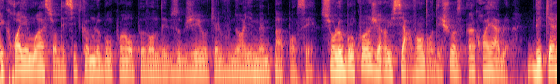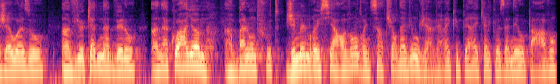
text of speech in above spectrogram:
Et croyez-moi, sur des sites comme Le Bon Coin, on peut vendre des objets auxquels vous n'auriez même pas pensé. Sur Le Bon Coin, j'ai réussi à revendre des choses incroyables. Des cages à oiseaux, un vieux cadenas de vélo, un aquarium, un ballon de foot. J'ai même réussi à revendre une ceinture d'avion que j'avais récupérée quelques années auparavant.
